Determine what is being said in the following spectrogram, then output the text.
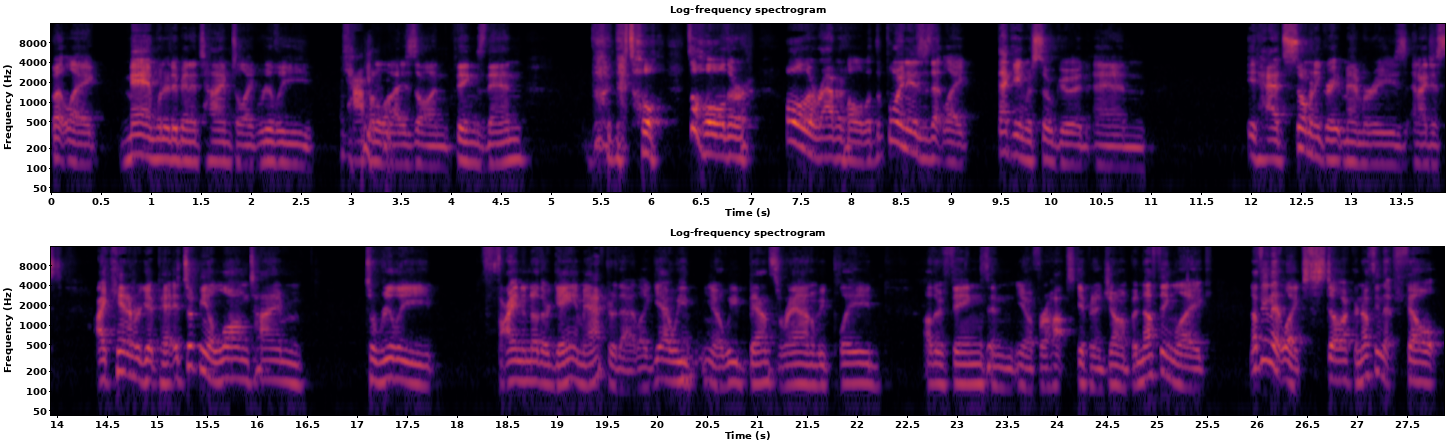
but like man would it have been a time to like really capitalize on things then but that's whole it's a whole other whole other rabbit hole but the point is, is that like that game was so good and it had so many great memories and i just i can't ever get past it took me a long time to really find another game after that. Like, yeah, we mm-hmm. you know we bounced around and we played other things and you know for a hop, skip, and a jump, but nothing like nothing that like stuck or nothing that felt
